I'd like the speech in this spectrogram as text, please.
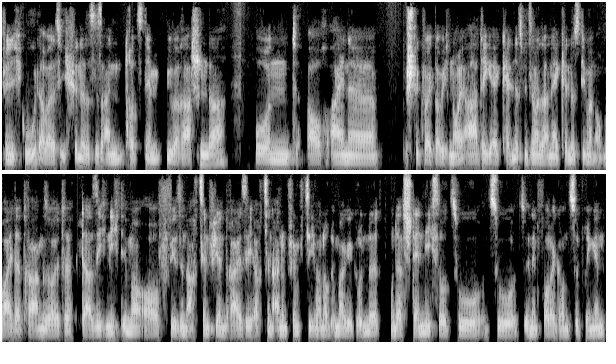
Finde ich gut, aber ich finde, das ist ein trotzdem überraschender und auch eine Stück weit, glaube ich, neuartige Erkenntnis, beziehungsweise eine Erkenntnis, die man auch weitertragen sollte, da sich nicht immer auf, wir sind 1834, 1851, wann auch immer gegründet und das ständig so zu, zu, zu in den Vordergrund zu bringen,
